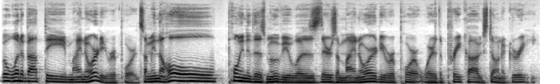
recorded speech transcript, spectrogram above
But what about the minority reports? I mean, the whole point of this movie was there's a minority report where the precogs don't agree.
